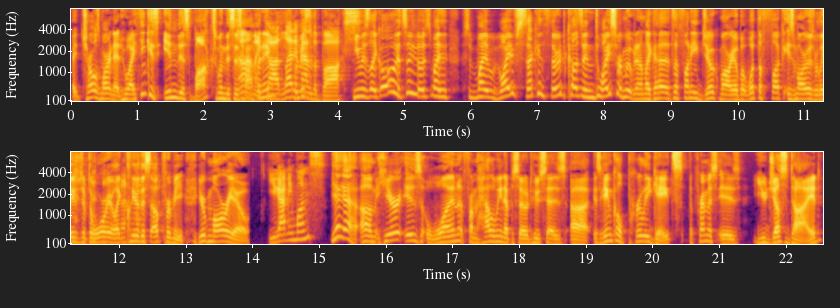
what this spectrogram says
uh, Charles Martinet, who I think is in this box when this is Oh happening. Oh my god, let him out of the box. he was like, "Oh, it's it's my it's my wife's second, third cousin, twice removed." And I'm like, "It's a funny joke, Mario, but what the fuck is Mario's relationship to Wario? Like, clear this up for me. You're Mario." you got any ones? Yeah, yeah. Um, here is one from Halloween episode who says, uh, "It's a game called Pearly Gates. The premise is you just died."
